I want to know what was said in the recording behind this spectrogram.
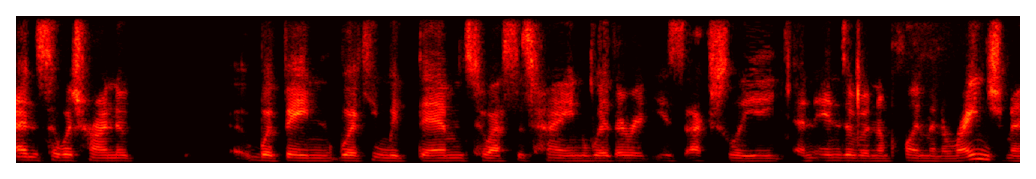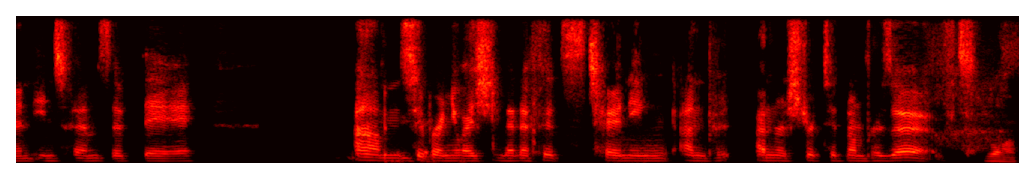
and so we're trying to, we've been working with them to ascertain whether it is actually an end of an employment arrangement in terms of their um, superannuation benefits turning un- unrestricted, non-preserved. Right.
